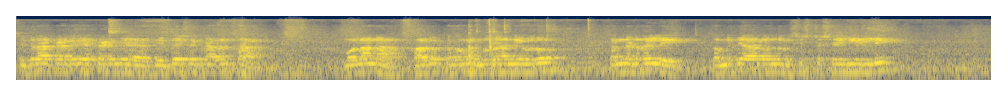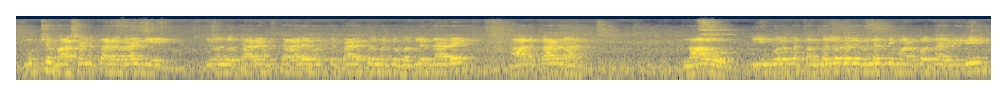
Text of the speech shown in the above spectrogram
ಸಿದ್ರಾ ಅಕಾಡೆಮಿ ಅಕಾಡೆಮಿಯ ನಿರ್ದೇಶಕರಾದಂಥ ಮೌಲಾನಾ ಫಾರೂಕ್ ಅಹಮದ್ ಮುರಾನಿಯವರು ಕನ್ನಡದಲ್ಲಿ ತಮ್ಮದೇ ಆದ ಒಂದು ವಿಶಿಷ್ಟ ಶೈಲಿಯಲ್ಲಿ ಮುಖ್ಯ ಭಾಷಣಕಾರರಾಗಿ ಈ ಒಂದು ಕಾರ್ಯ ಕಾರ್ಯ ಮತ್ತು ಕಾರ್ಯಕ್ರಮಕ್ಕೆ ಬರಲಿದ್ದಾರೆ. ಆದ ಕಾರಣ ನಾವು ಈ ಮೂಲಕ ತಮ್ಮೆಲ್ಲರಲ್ಲಿ ವಿನಂತಿ ಮಾಡ್ಕೊಳ್ತಾ ಇದ್ದೀವಿ.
